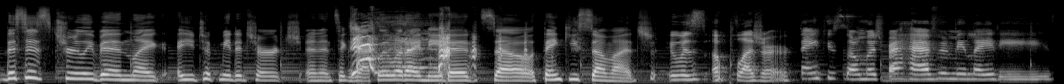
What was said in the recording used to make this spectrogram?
This has truly been like you took me to church and it's exactly what I needed. So thank you so much. It was a pleasure. Thank you so much for having me, ladies.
